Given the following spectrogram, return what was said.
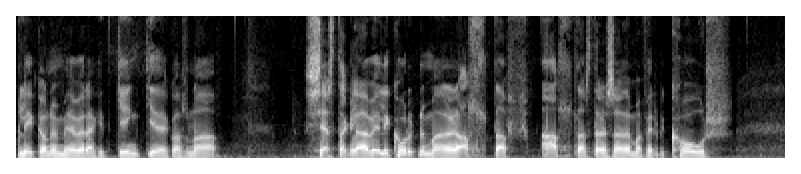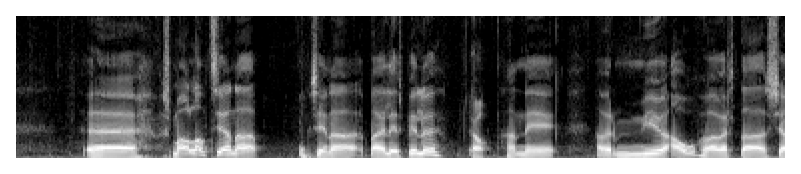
blikanum hefur ekkert gengið eitthvað svona sérstaklega vel í kórnum. Maður er alltaf, alltaf stressaður þegar maður fer upp í kór. Uh, smá langt síðan að síðan að bæði lið spilu já, þannig það verður mjög áhugavert að sjá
